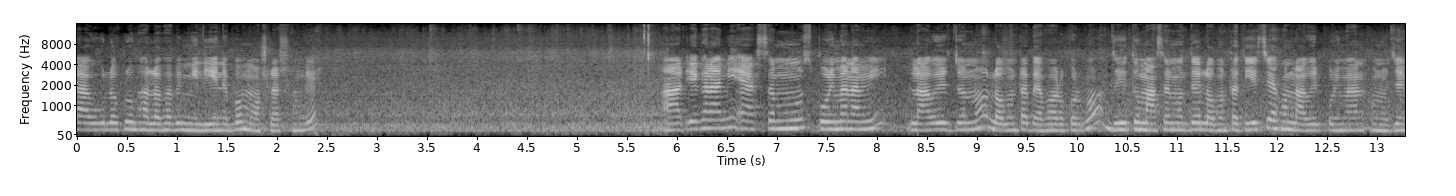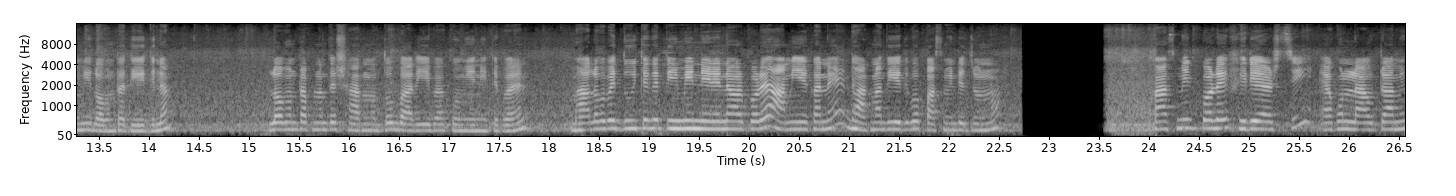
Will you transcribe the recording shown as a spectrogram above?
লাউগুলো একটু ভালোভাবে মিলিয়ে নেব মশলার সঙ্গে। আর এখানে আমি এক চামচ পরিমাণ আমি লাউয়ের জন্য লবণটা ব্যবহার করব। যেহেতু মাছের মধ্যে লবণটা দিয়েছি, এখন লাউয়ের পরিমাণ অনুযায়ী আমি লবণটা দিয়ে দিলাম। লবণটা আপনাদের স্বাদ মতো বাড়িয়ে বা কমিয়ে নিতে পারেন। ভালোভাবে দুই থেকে তিন মিনিট নেড়ে নেওয়ার পরে আমি এখানে ঢাকনা দিয়ে দেবো পাঁচ মিনিটের জন্য। পাঁচ মিনিট পরে ফিরে আসছি। এখন লাউটা আমি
